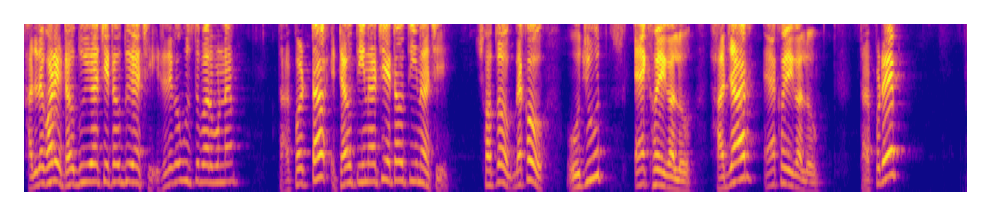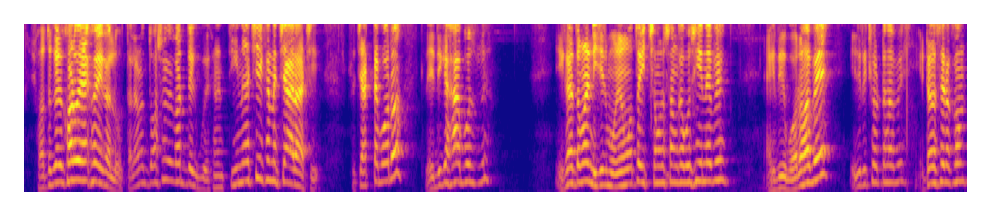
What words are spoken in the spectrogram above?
হাজারা ঘরে এটাও দুই আছে, এটাও দুই আছে, এটা থেকেও বুঝতে পারব না। তারপরটা, এটাও তিন আছে, এটাও তিন আছে। শতক, দেখো অজুত এক হয়ে গেল, হাজার এক হয়ে গেল। তারপরে শতকের ঘরও এক হয়ে গেল, তাহলে আমরা দশকের ঘর দেখব। এখানে তিন আছে, এখানে চার আছে। তো চারটা বড়, তাহলে এদিকে হাফ বসবে। এখানে তোমরা নিজের মনের মতো ইচ্ছা মতো সংখ্যা বসিয়ে নেবে। একদিকে বড় হবে, এদিকে ছোট হবে। এটাও সেরকম।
